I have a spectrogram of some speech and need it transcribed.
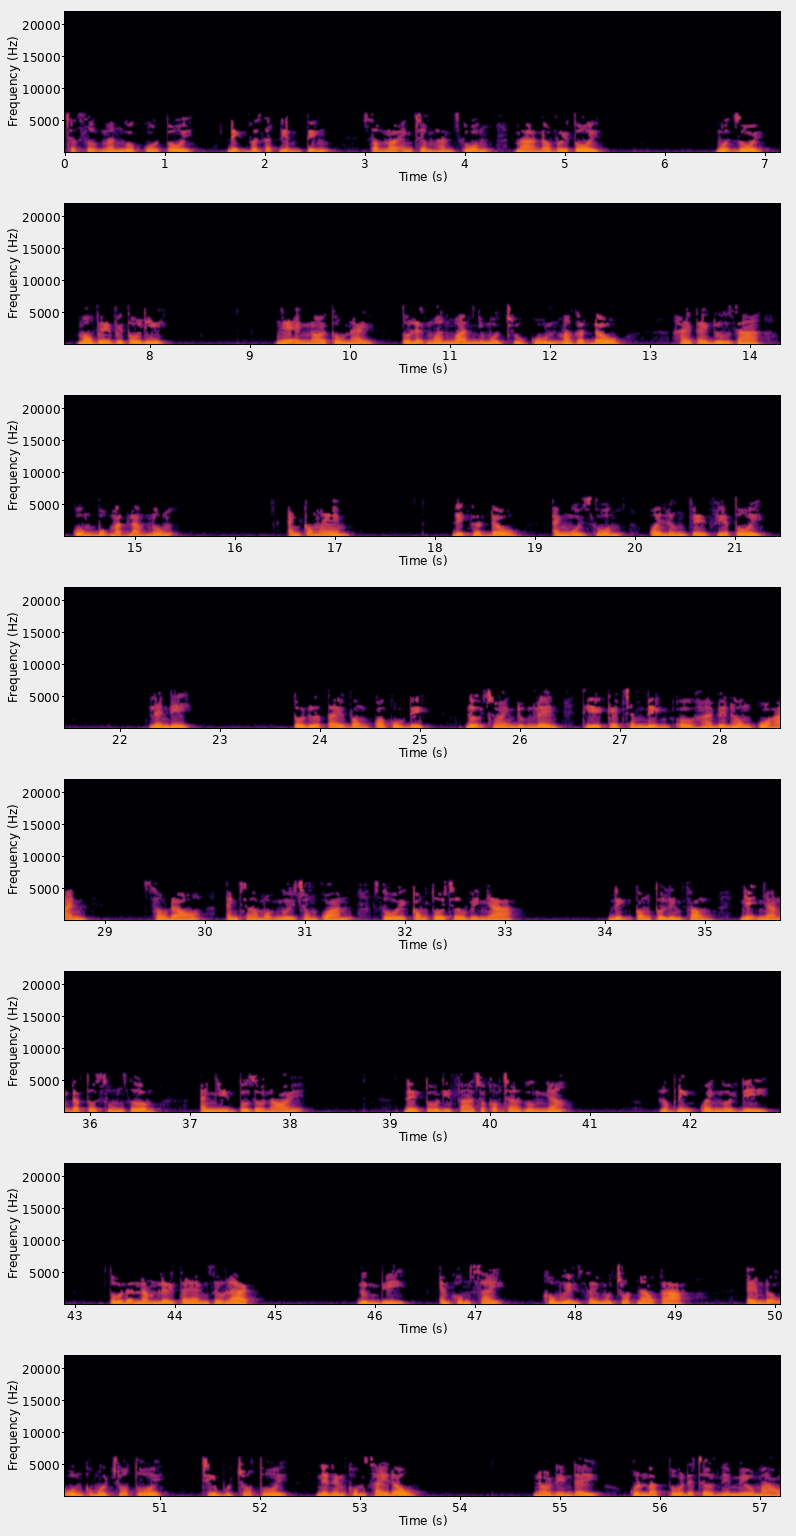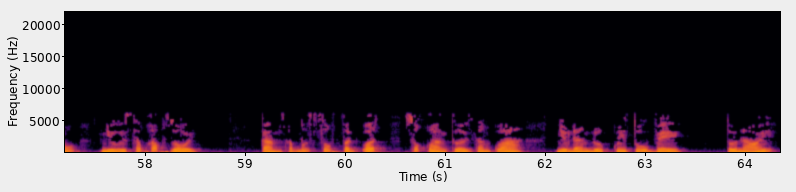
Trước sự ngăn ngược của tôi, định vẫn rất điềm tĩnh, giọng nói anh trầm hẳn xuống mà nói với tôi. Muộn rồi, mau về với tôi đi. Nghe anh nói câu này, tôi lại ngoan ngoãn như một chú cún mà gật đầu, hai tay đưa ra cùng bộ mặt làm nũng. Anh cõng em. Định gật đầu, anh ngồi xuống, quay lưng về phía tôi. Lên đi. Tôi đưa tay vòng qua cổ Địch, đợi cho anh đứng lên thì kẹp chân mình ở hai bên hông của anh. Sau đó, anh chào mọi người trong quán, rồi cõng tôi trở về nhà. Định cõng tôi lên phòng, nhẹ nhàng đặt tôi xuống giường. Anh nhìn tôi rồi nói. Để tôi đi pha cho cốc trà gừng nhé. Lúc định quay người đi, tôi đã nắm lấy tay anh giữ lại. Đừng đi, em không say, không hề say một chút nào cả. Em đã uống có một chút thôi, chỉ một chút thôi, nên em không say đâu. Nói đến đây, khuôn mặt tôi đã trở nên mếu máu, như sắp khóc rồi. Cảm giác bức xúc phận uất suốt khoảng thời gian qua, như đang được quy tụ về. Tôi nói,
